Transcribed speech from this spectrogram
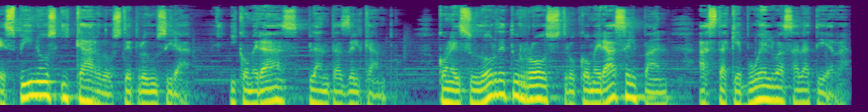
espinos y cardos te producirá, y comerás plantas del campo. Con el sudor de tu rostro comerás el pan hasta que vuelvas a la tierra,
